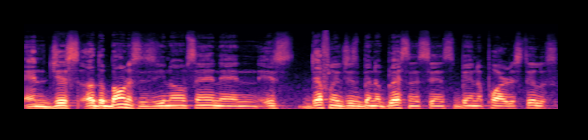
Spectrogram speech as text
and just other bonuses. You know what I'm saying? And it's definitely just been a blessing since being a part of the Steelers.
